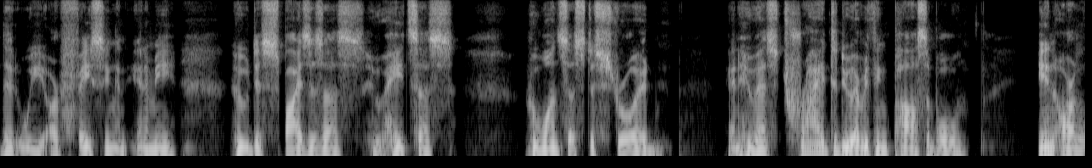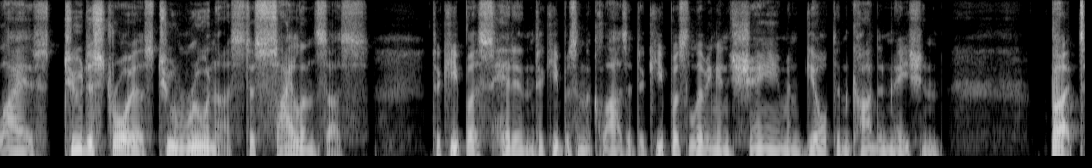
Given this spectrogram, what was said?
that we are facing an enemy who despises us, who hates us, who wants us destroyed, and who has tried to do everything possible in our lives to destroy us, to ruin us, to silence us, to keep us hidden, to keep us in the closet, to keep us living in shame and guilt and condemnation. But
